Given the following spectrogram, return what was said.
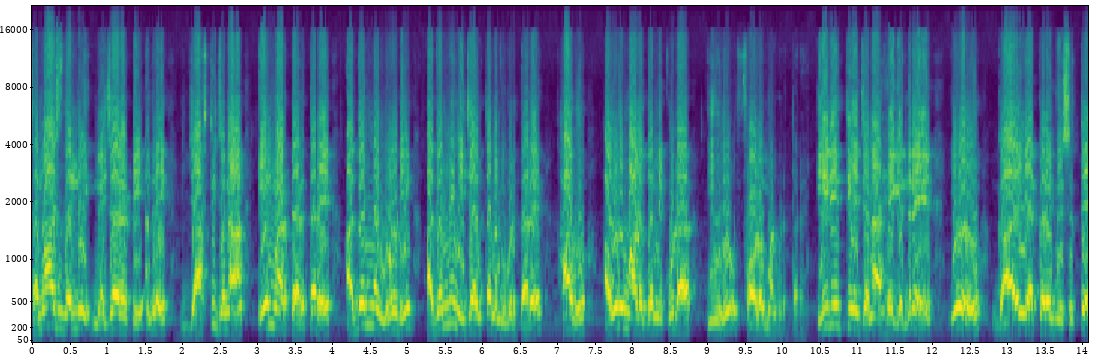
ಸಮಾಜದಲ್ಲಿ ಮೆಜಾರಿಟಿ ಅಂದ್ರೆ ಜಾಸ್ತಿ ಜನ ಏನ್ ಮಾಡ್ತಾ ಇರ್ತಾರೆ ಅದನ್ನ ನೋಡಿ ಅದನ್ನೇ ನಿಜ ಅಂತ ನಂಬಿಬಿಡ್ತಾರೆ ಹಾಗೂ ಅವರು ಮಾಡೋದನ್ನೇ ಕೂಡ ಇವರು ಫಾಲೋ ಮಾಡ್ಬಿಡ್ತಾರೆ. ಈ ರೀತಿಯ ಜನ ಹೇಗೆಂದ್ರೆ ಇವರು ಗಾಳಿ ಆ ಕಡೆ ಬೀಸುತ್ತೆ,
